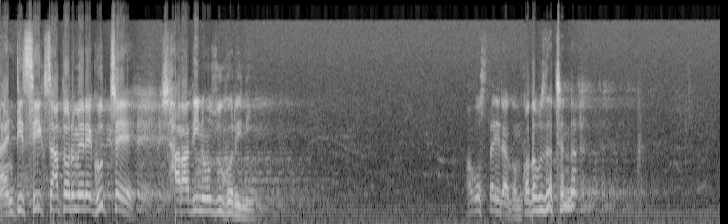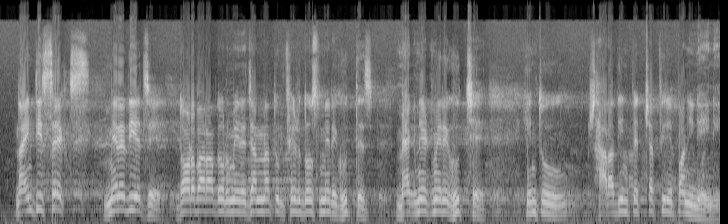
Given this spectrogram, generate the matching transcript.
নাইনটি সিক্স আতর মেরে ঘুরছে, সারাদিন অজু করিনি। অবস্থা এরকম, কথা বুঝাচ্ছেন না? নাইনটি সিক্স মেরে দিয়েছে, দরবার আদর মেরে, জান্নাতুল ফেরদোস মেরে ঘুরতেছে, ম্যাগনেট মেরে ঘুরছে, কিন্তু সারাদিন পেচ্ছাপ ফিরে পানি নেয়নি।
